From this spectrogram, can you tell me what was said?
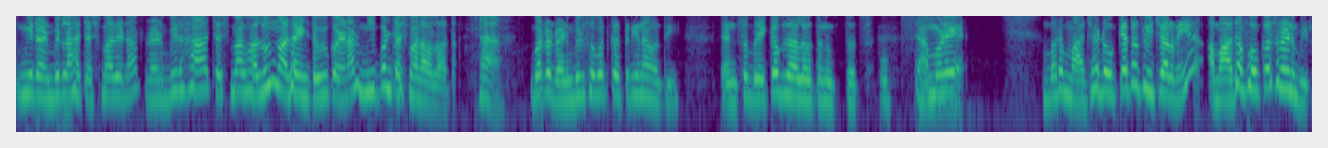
मी रणबीरला हा चष्मा देणार. रणबीर हा चष्मा घालून माझा इंटरव्ह्यू करणार. मी पण चष्मा लावला होता. बरं रणबीर सोबत कतरीना होती त्यांचं ब्रेकअप झालं होतं नुकतंच. त्यामुळे बरं माझ्या डोक्यातच विचार नाही माझा फोकस रणबीर.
